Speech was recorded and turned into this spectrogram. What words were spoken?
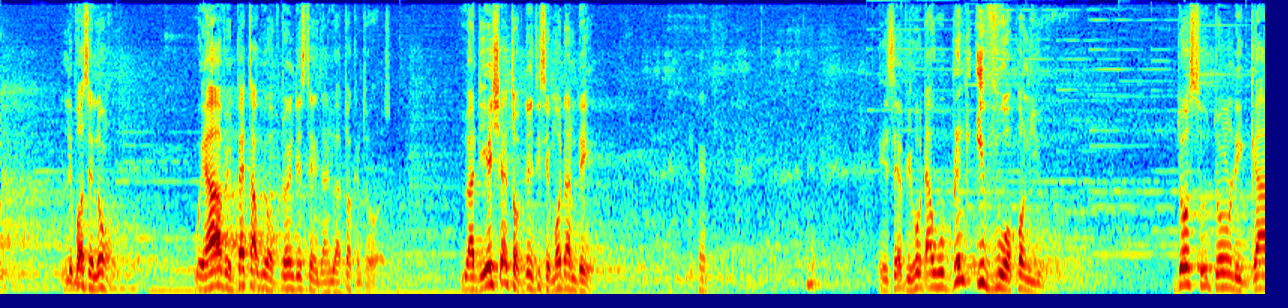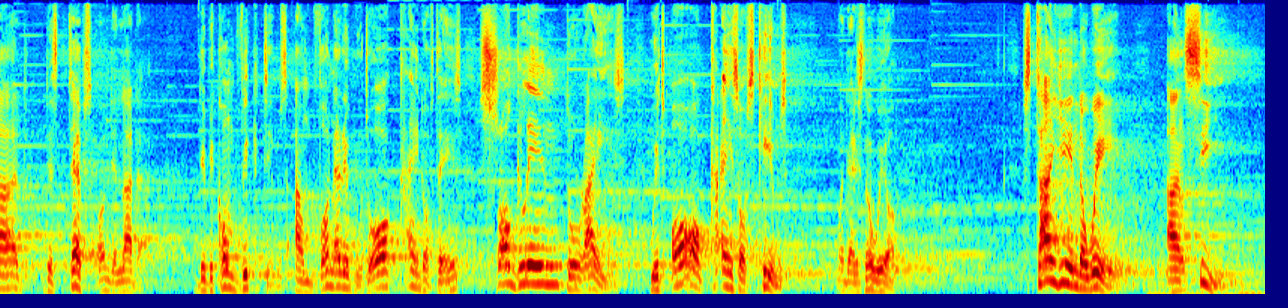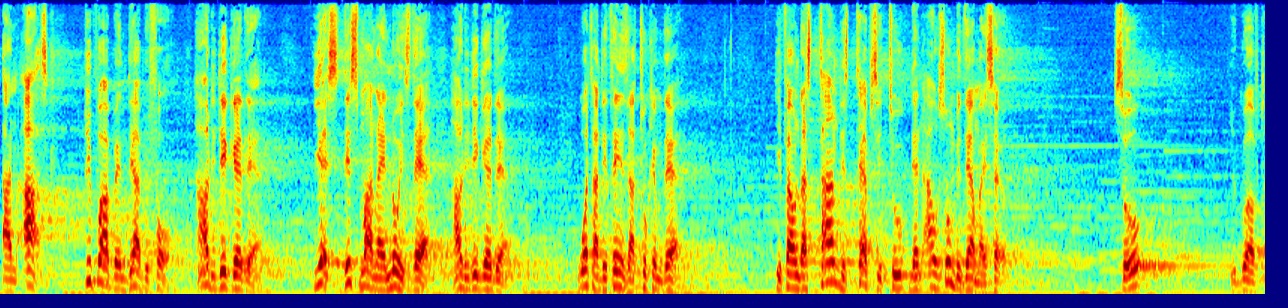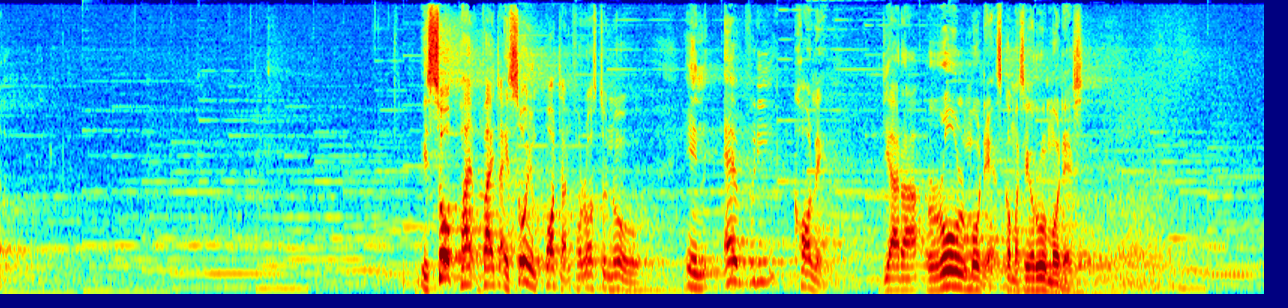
Leave us alone. We have a better way of doing these things than you are talking to us. You are the ancient of days, this is a modern day. he said, Behold, I will bring evil upon you. Those who don't regard the steps on the ladder, they become victims and vulnerable to all kinds of things, struggling to rise with all kinds of schemes, but there is no way up. Stand ye in the way and see and ask. People have been there before. How did they get there? Yes, this man I know is there. How did he get there? What are the things that took him there? If I understand the steps he took, then I will soon be there myself. So, you go after. It's so vital, it's so important for us to know in every calling, there are role models. Come and say role models.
